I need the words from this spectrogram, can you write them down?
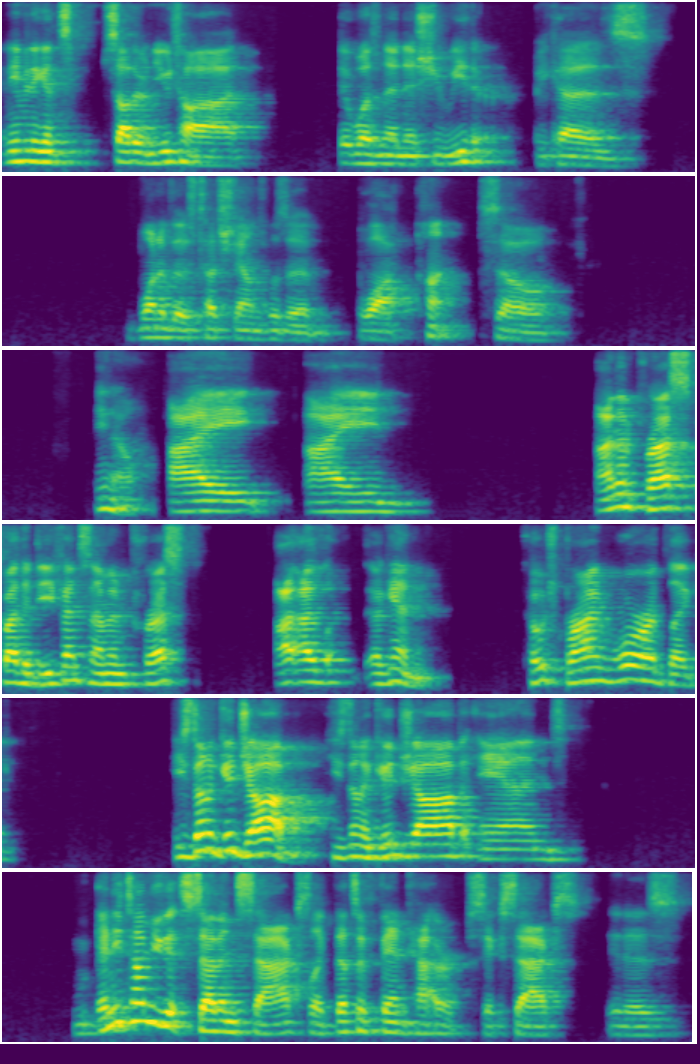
and even against Southern Utah, it wasn't an issue either because one of those touchdowns was a block punt. So, you know, I I I'm impressed by the defense, and I'm impressed. I, I again, Coach Brian Ward, like he's done a good job. He's done a good job, and anytime you get seven sacks, like that's a fantastic six sacks. It is.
